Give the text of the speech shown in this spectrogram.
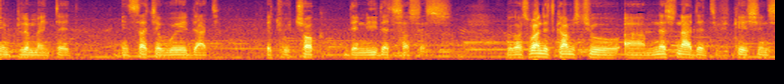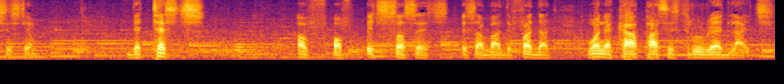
implemented in such a way that it will chalk the needed success. Because when it comes to um, national identification system, the tests of, of its success is about the fact that when a car passes through red lights,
